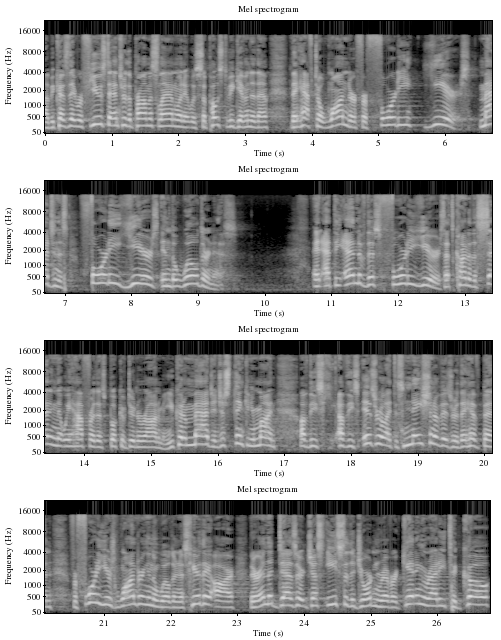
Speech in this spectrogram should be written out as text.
uh, because they refused to enter the promised land when it was supposed to be given to them, they have to wander for 40 years. Imagine this 40 years in the wilderness. And at the end of this 40 years, that's kind of the setting that we have for this book of Deuteronomy. You can imagine, just think in your mind of these, of these Israelites, this nation of Israel. They have been for 40 years wandering in the wilderness. Here they are. They're in the desert just east of the Jordan River, getting ready to go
